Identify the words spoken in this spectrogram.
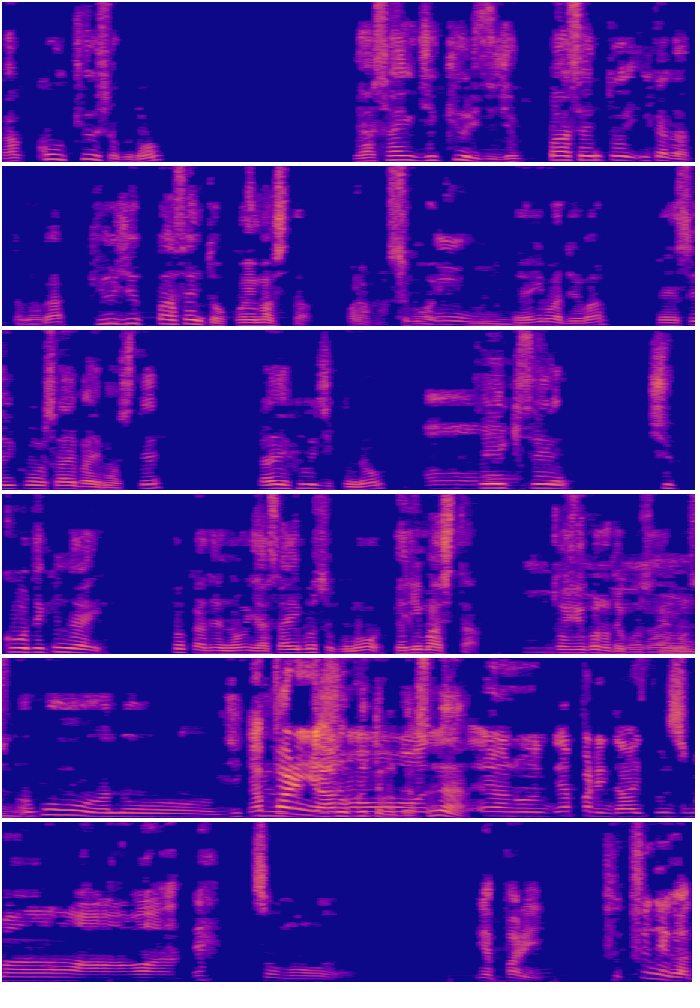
学校給食の野菜自給率10%以下だったのが90%を超えました。あら、すごい。うんえー今では、えー水耕栽培もして、台風時期の定期船出港できないとかでの野菜不足も減りました。ということでございます。うんあこう、あのー自給やっぱり、あの自足ってことですね。ー、あの、やっぱり大東島はね、その、やっぱり、ふ船が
